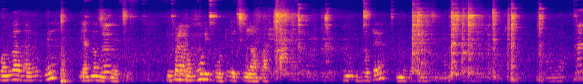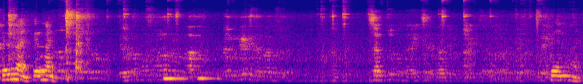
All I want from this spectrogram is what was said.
பொங்காத அளவுக்கு எண்ணெய் ஊற்றி வச்சு. இப்போ நம்ம மூடி போட்டு வச்சுக்கலாம்ப்பா மூடி போட்டு இந்த பக்கம் வச்சுக்கலாம். பெருங்காயம் பெருங்காயம் பெருங்காயம்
